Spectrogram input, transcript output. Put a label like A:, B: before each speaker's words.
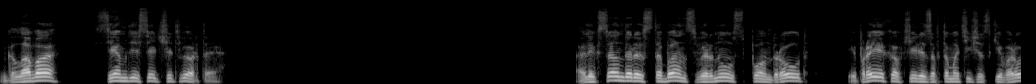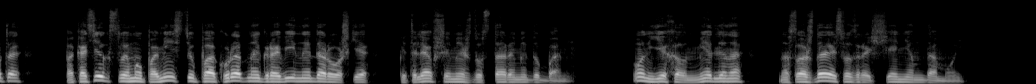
A: Глава 74 Александр Эстебан свернул с Понд-Роуд и, проехав через автоматические ворота, покатил к своему поместью по аккуратной гравийной дорожке, петлявшей между старыми дубами. Он ехал медленно, наслаждаясь возвращением домой.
